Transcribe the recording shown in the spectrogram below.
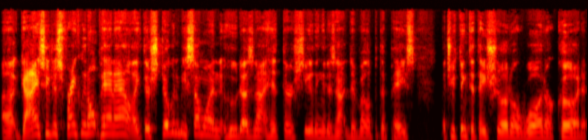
uh, guys who just frankly don't pan out. Like there's still going to be someone who does not hit their ceiling and does not develop at the pace that you think that they should or would or could.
